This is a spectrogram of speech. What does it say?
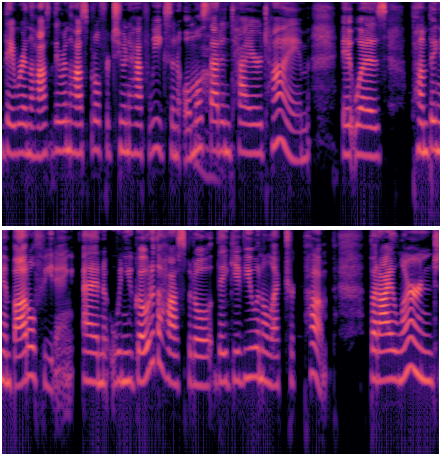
they were in the hospital they were in the hospital for two and a half weeks and almost that entire time it was pumping and bottle feeding and when you go to the hospital they give you an electric pump but i learned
